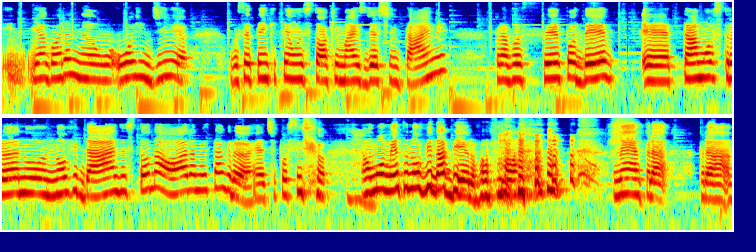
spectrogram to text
E, e, agora não. Hoje em dia, você tem que ter um estoque mais just in time para você poder é, tá mostrando novidades toda hora no Instagram. É tipo assim, é um momento novidadeiro, vamos falar. né? Para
